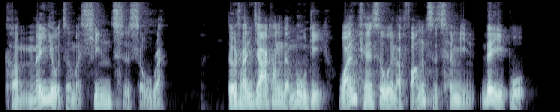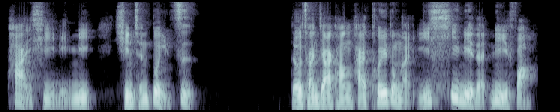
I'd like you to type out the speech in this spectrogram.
可没有这么心慈手软。德川家康的目的完全是为了防止臣民内部派系林立，形成对峙。德川家康还推动了一系列的立法，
